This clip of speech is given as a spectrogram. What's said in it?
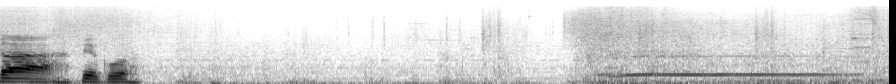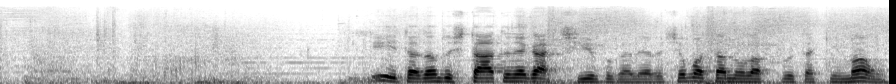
Ah, pegou. Ih, tá dando status negativo, galera. Deixa eu botar no fruta aqui em mãos.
